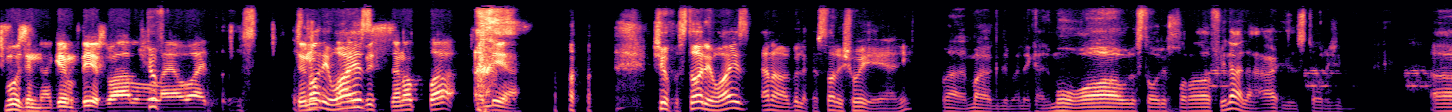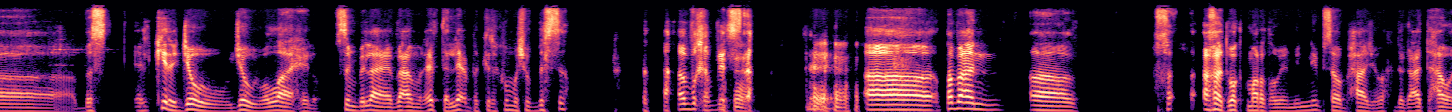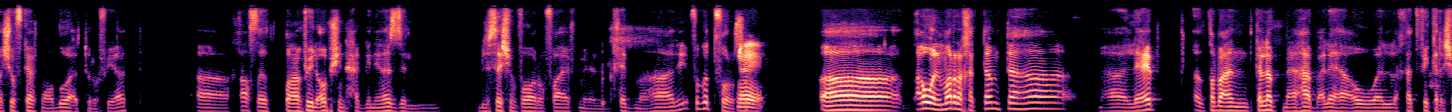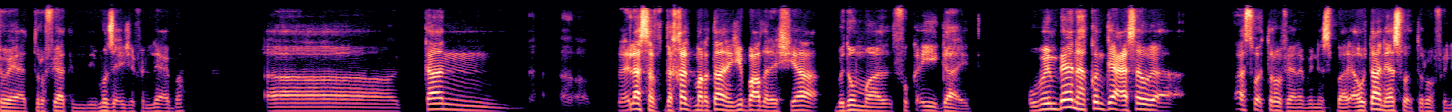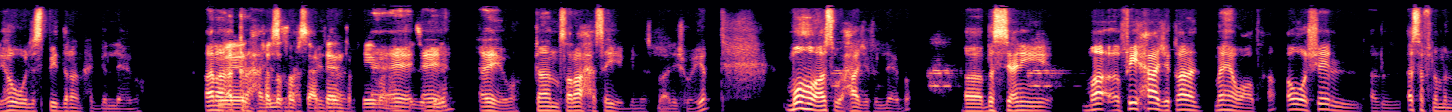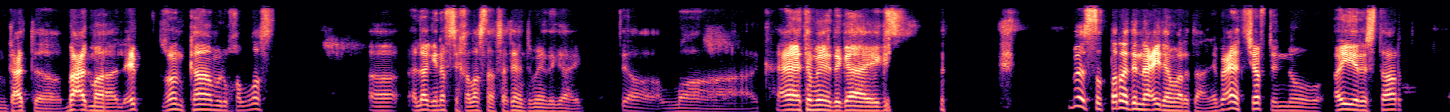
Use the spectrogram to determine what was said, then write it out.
تفوز انها game of the year والله شوف. يا واد. story wise بس نطه خليها. شوف story wise أنا أقول لك ال story شوية يعني. ما ما أكذب عليك. يعني مو wow ال story خرافي. لا لا عادي ال story جدا آه بس كذا الجو جو والله حلو. أقسم بالله بعد ما لعبت اللعبة كذا كل ما أشوف بسة. أبغى بسة. آه طبعا آه أخذت وقت مرة طويل مني بسبب حاجة واحدة. قعدت أحاول أشوف كيف موضوع التروفيات. آه خاصة طبعا في ال option حق إني أنزل PlayStation 4 و5 من الخدمة هذه فقلت فرصة. آه أول مرة ختمتها آه لعبت. طبعا تكلمت مع هاب عليها أول أخذت فكرة شوية عن التروفيات اللي مزعجة في اللعبة. آه كان آه للأسف دخلت مرة ثانية أجيب بعض الأشياء بدون ما أفك أي guide ومن بينها كنت قاعد أسوي اسوء trophy أنا بالنسبة لي أو ثاني اسوء trophy اللي هو ال speed run حق اللعبة. أنا إيه، أكره حاجة خلصها في ساعتين. تقريباً إيه إيه. أيوه. كان صراحة سيء بالنسبة لي شوية. مو هو أسوأ حاجة في اللعبة. آه بس يعني ما في حاجة كانت ما هي واضحة. أول شيء للأسف لما قعدت بعد ما لعبت رن كامل وخلصت آه ألاقي نفسي خلصتها في ساعتين 8 دقائق يا الله آه 8 دقائق بس اضطريت إني أعيدها مرة ثانية. بعدين اكتشفت إنه أي ريستارت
